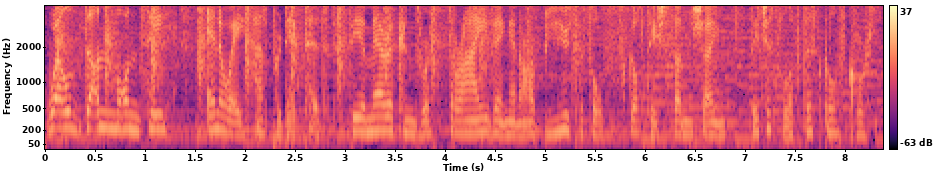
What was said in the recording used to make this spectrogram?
Well done, Monty. Anyway, as predicted, the Americans were thriving in our beautiful Scottish sunshine. They just loved this golf course.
